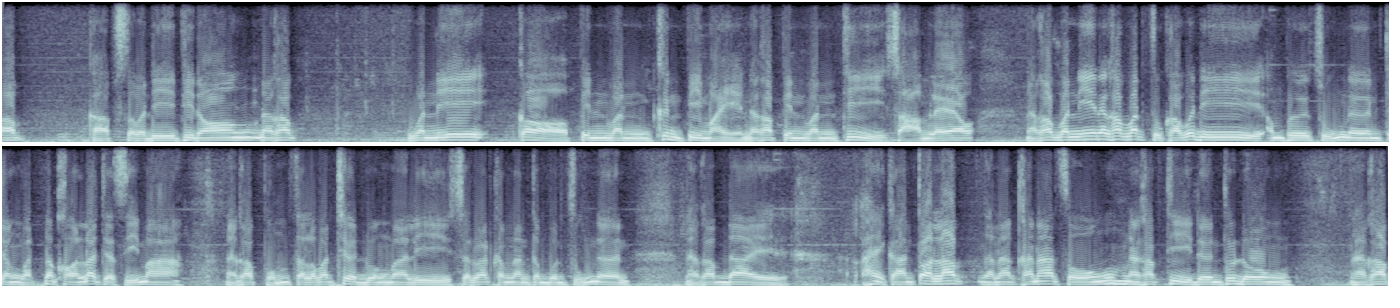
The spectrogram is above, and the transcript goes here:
ครับครับสวัสดีพี่น้องนะครับ วันนี้ก็เป็นวันขึ้นปีใหม่นะครับ เป็นวันที่ 3 แล้วนะครับ วันนี้นะครับวัดสุขาวดีอำเภอสูงเนิน จังหวัดนครราชสีมานะครับ ผมสารวัตรเชิดดวงมาลีสารวัตรกำนันตำบลสูงเนินนะครับ ได้ ให้การต้อนรับนะคณะสงฆ์นะครับที่เดินทุดงค์นะครับ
